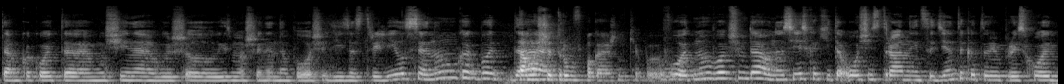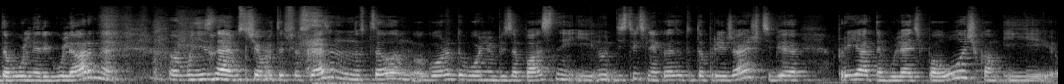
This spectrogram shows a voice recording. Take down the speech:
там какой-то мужчина вышел из машины на площади и застрелился. Ну, как бы, да. Там еще труп в багажнике был. Вот, ну, в общем, да, у нас есть какие-то очень странные инциденты, которые происходят довольно регулярно. Мы не знаем, с чем это все связано, но в целом город довольно безопасный. И, ну, действительно, когда ты туда приезжаешь, тебе приятно гулять по улочкам, и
